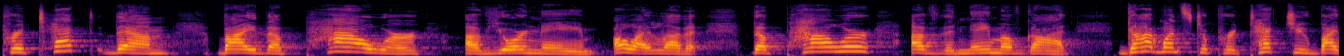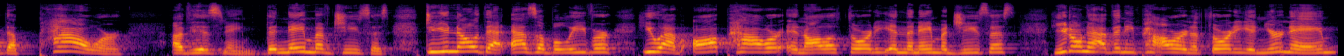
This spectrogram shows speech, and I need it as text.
protect them by the power of your name. Oh, I love it. The power of the name of God. God wants to protect you by the power of his name, the name of Jesus. Do you know that as a believer, you have all power and all authority in the name of Jesus? You don't have any power and authority in your name,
